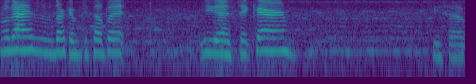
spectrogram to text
Well, guys, this is Dark Empty Puppet. You guys take care. Peace out.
